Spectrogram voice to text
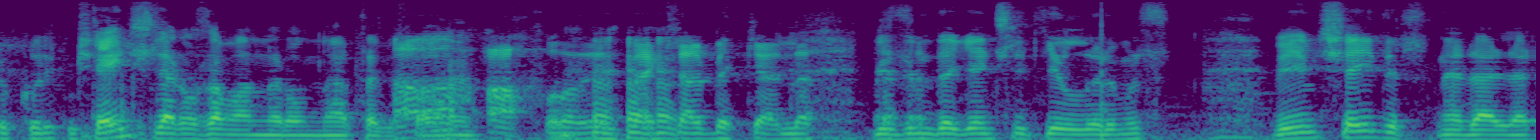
Çok garipmiş. Gençler o zamanlar onlar tabii falan. Ah ah falan. Bekler bekerler. Bizim de gençlik yıllarımız. Benim şeydir ne derler.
